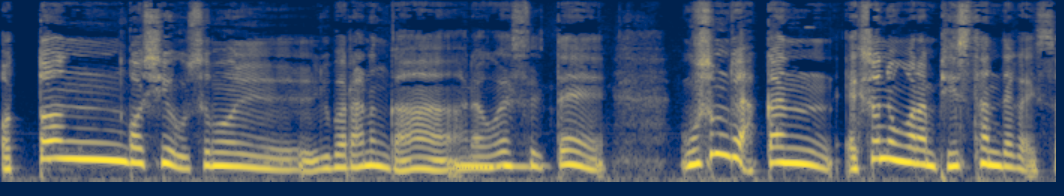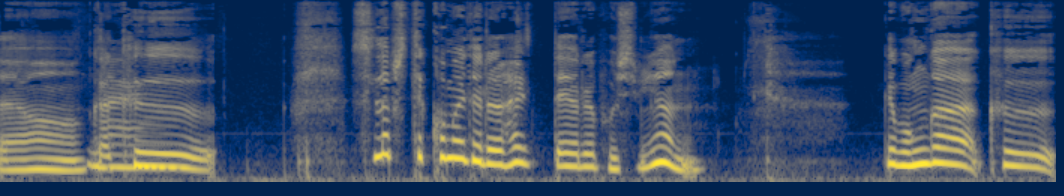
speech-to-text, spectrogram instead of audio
어떤 것이 웃음을 유발하는가라고 음. 했을 때 웃음도 약간 액션 영화랑 비슷한 데가 있어요. 그러니까 네. 그 슬랩스틱 코미디를 할 때를 보시면 그 뭔가 그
